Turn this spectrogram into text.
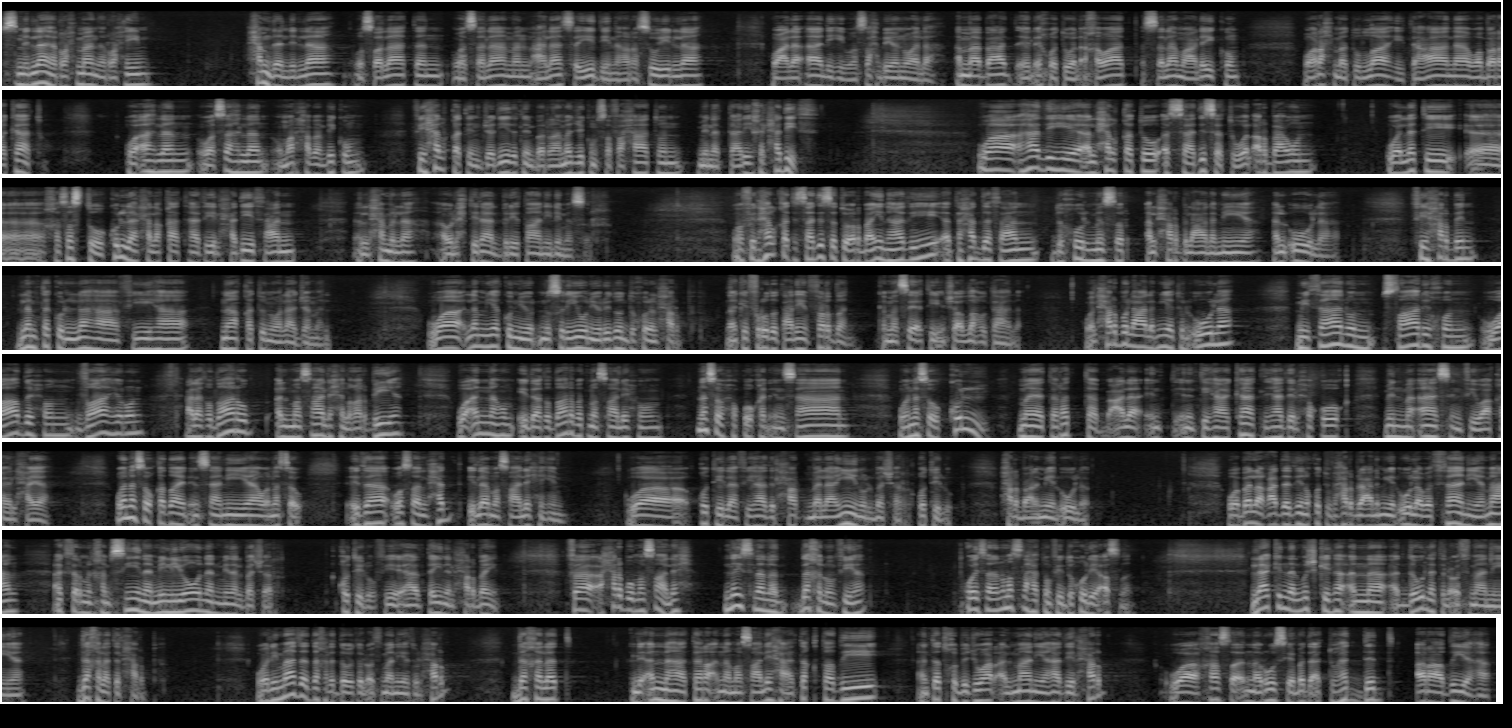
بسم الله الرحمن الرحيم حمدا لله وصلاة وسلاما على سيدنا رسول الله وعلى آله وصحبه والاه أما بعد الإخوة والأخوات السلام عليكم ورحمة الله تعالى وبركاته وأهلا وسهلا ومرحبا بكم في حلقة جديدة من برنامجكم صفحات من التاريخ الحديث وهذه الحلقة السادسة والأربعون والتي خصصت كل الحلقات هذه الحديث عن الحملة أو الاحتلال البريطاني لمصر. وفي الحلقة السادسة والأربعين هذه أتحدث عن دخول مصر الحرب العالمية الأولى في حرب لم تكن لها فيها ناقة ولا جمل ولم يكن المصريون يريدون دخول الحرب لكن فرضت عليهم فرضا كما سيأتي إن شاء الله تعالى. والحرب العالمية الأولى مثال صارخ واضح ظاهر على تضارب المصالح الغربية وأنهم إذا تضاربت مصالحهم نسوا حقوق الإنسان ونسوا كل ما يترتب على انتهاكات لهذه الحقوق من مآس في واقع الحياة. ونسوا قضايا الإنسانية ونسوا إذا وصل الحد إلى مصالحهم وقتل في هذه الحرب ملايين البشر قتلوا الحرب العالمية الأولى. وبلغ عدد الذين قتلوا في الحرب العالمية الأولى والثانية معا أكثر من خمسين مليونا من البشر قتلوا في هاتين الحربين. فحرب مصالح ليس لنا دخل فيها وليس لنا مصلحة في دخولها أصلا. لكن المشكلة أن الدولة العثمانية دخلت الحرب. ولماذا دخلت الدولة العثمانية الحرب؟ دخلت لأنها ترى أن مصالحها تقتضي أن تدخل بجوار ألمانيا هذه الحرب وخاصة أن روسيا بدأت تهدد أراضيها.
